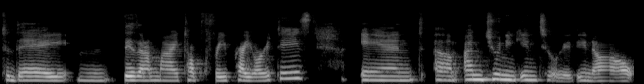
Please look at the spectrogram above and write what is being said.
today mm, these are my top three priorities and um, i'm tuning into it you know.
